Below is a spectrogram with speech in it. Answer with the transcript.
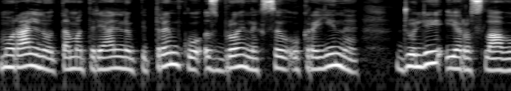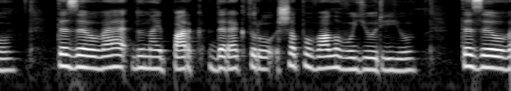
моральну та матеріальну підтримку Збройних сил України Джулі Ярославу, ТЗОВ Дунайпарк директору Шаповалову Юрію. ТЗОВ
